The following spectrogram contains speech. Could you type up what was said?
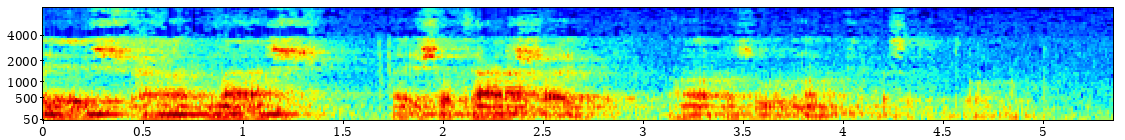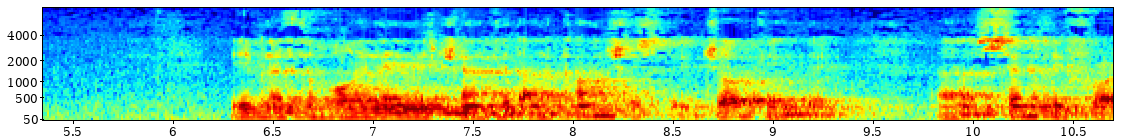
és más, és a társai az Úrnak ezek. Even if the holy name is chanted unconsciously, jokingly, uh, simply for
